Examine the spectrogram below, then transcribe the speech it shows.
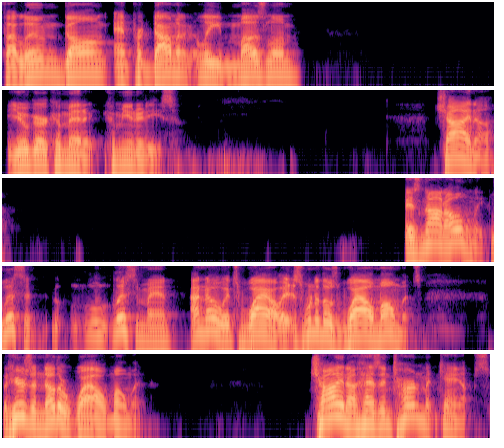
Falun Gong and predominantly Muslim Uyghur communities. China is not only listen, l- listen, man. I know it's wow. It's one of those wow moments. But here's another wow moment. China has internment camps.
